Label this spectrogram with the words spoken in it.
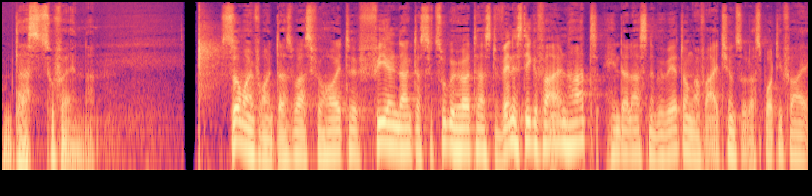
um das zu verändern? So, mein Freund, das war's für heute. Vielen Dank, dass du zugehört hast. Wenn es dir gefallen hat, hinterlass eine Bewertung auf iTunes oder Spotify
